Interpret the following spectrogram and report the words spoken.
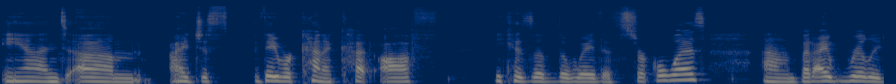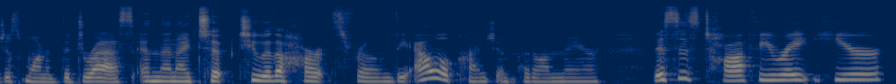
And um, I just, they were kind of cut off because of the way the circle was. Um, but I really just wanted the dress. And then I took two of the hearts from the owl punch and put on there. This is toffee right here,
